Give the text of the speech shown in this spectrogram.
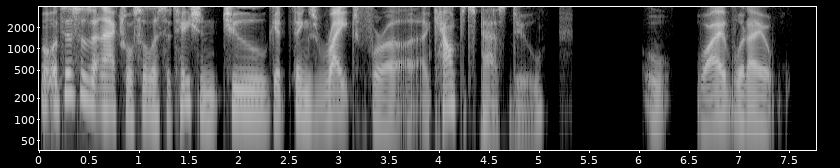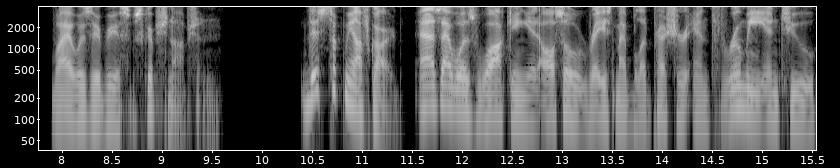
Well, if this is an actual solicitation to get things right for an account that's past due, why would I why was there be a subscription option? This took me off guard. As I was walking, it also raised my blood pressure and threw me into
